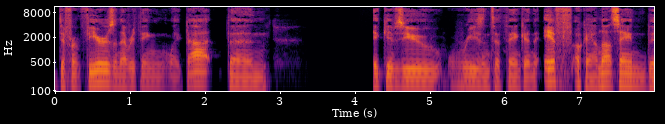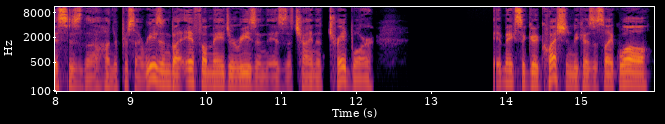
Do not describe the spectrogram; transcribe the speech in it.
different fears and everything like that, then it gives you reason to think. And if, okay, I'm not saying this is the 100% reason, but if a major reason is the China trade war, it makes a good question because it's like, well,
